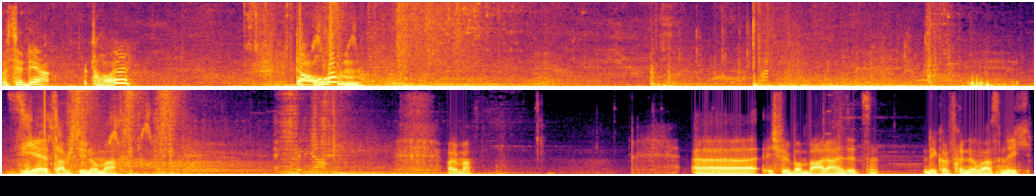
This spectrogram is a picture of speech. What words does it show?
Wo ist denn der Troll? Da oben! Jetzt habe ich die Nummer. Warte mal. Äh, ich will Bombarde einsetzen. Nee, Confrindo war es nicht.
